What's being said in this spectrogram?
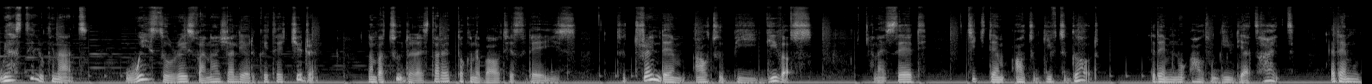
We are still looking at ways to raise financially educated children. Number two that I started talking about yesterday is to train them how to be givers. And I said, teach them how to give to God. Let them know how to give their tithe. Let them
